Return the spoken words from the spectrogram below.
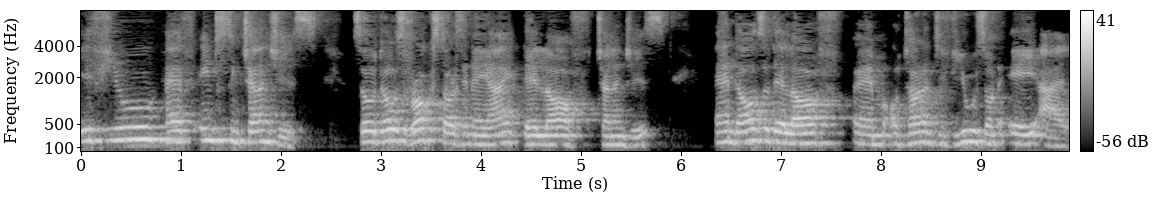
if you have interesting challenges so those rock stars in AI, they love challenges and also they love um, alternative views on AI.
